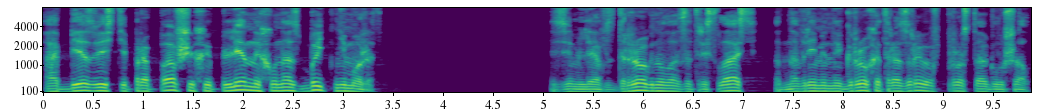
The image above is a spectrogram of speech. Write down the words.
а без вести пропавших и пленных у нас быть не может. Земля вздрогнула, затряслась, одновременный грохот разрывов просто оглушал.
